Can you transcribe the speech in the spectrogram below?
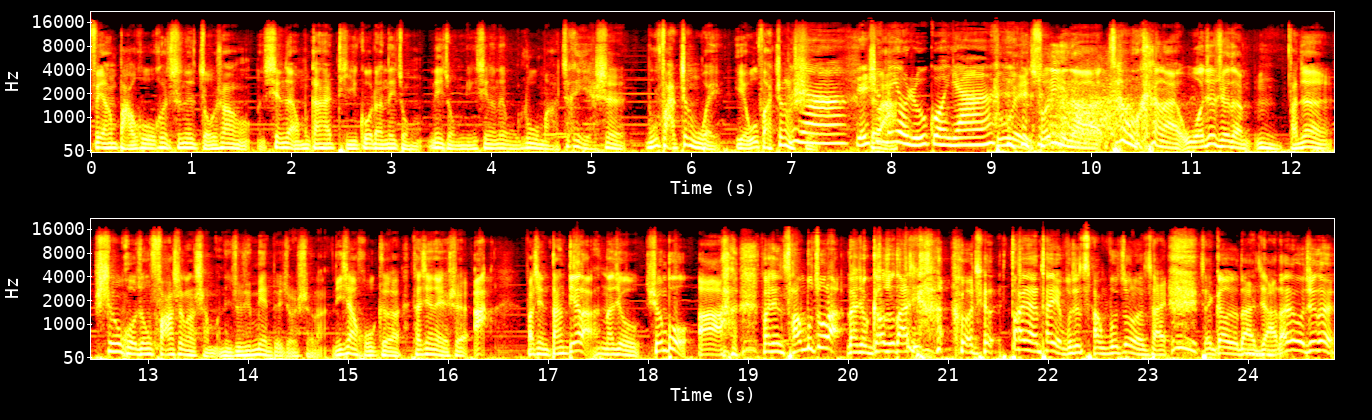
非常保护，或者甚至走上现在我们刚才提过的那种那种明星的那种路嘛，这个也是无法证伪，也无法证实。对啊，人生没有如果呀。对，所以呢，在我看来，我就觉得，嗯，反正生活中发生了什么，你就去面对就是了。你像胡歌，他现在也是啊。发现当爹了，那就宣布啊；发现藏不住了，那就告诉大家。我觉得，当然他也不是藏不住了才才告诉大家，但是我觉得，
